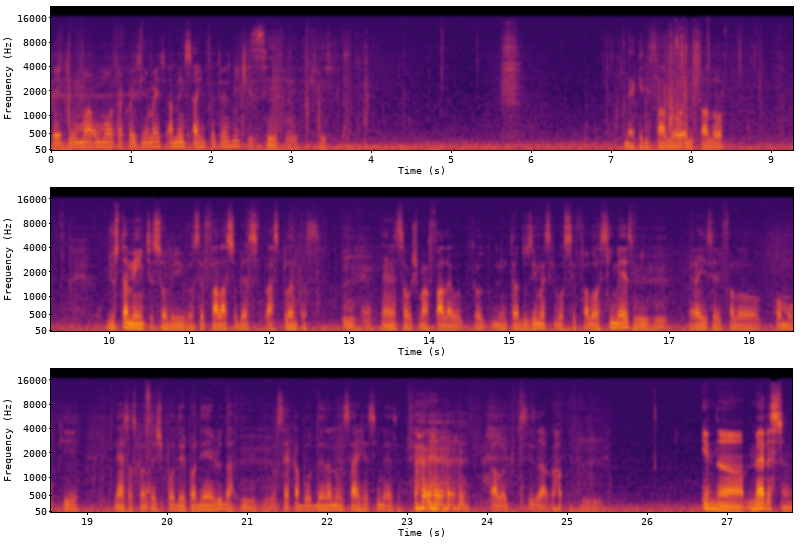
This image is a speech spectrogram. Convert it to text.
perdi uma, uma outra coisinha, mas a mensagem foi transmitida. Sim, foi. né, que ele falou, ele falou justamente sobre você falar sobre as, as plantas. Uhum. né, nessa última fala que eu não traduzi, mas que você falou assim mesmo. Uhum. Era isso, ele falou como que né, essas plantas de poder podem ajudar. Uhum. Você acabou dando a mensagem assim mesmo. Falou que precisava. in the medicine,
